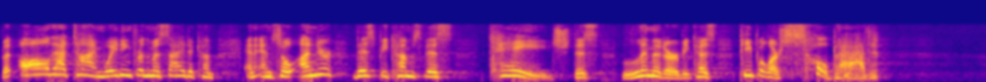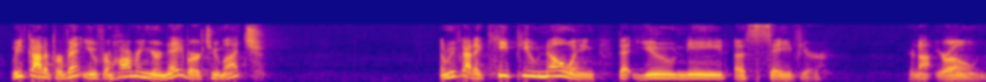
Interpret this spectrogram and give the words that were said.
But all that time waiting for the Messiah to come. And, and so under this becomes this cage, this limiter, because people are so bad. We've got to prevent you from harming your neighbor too much. And we've got to keep you knowing that you need a Savior. You're not your own.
